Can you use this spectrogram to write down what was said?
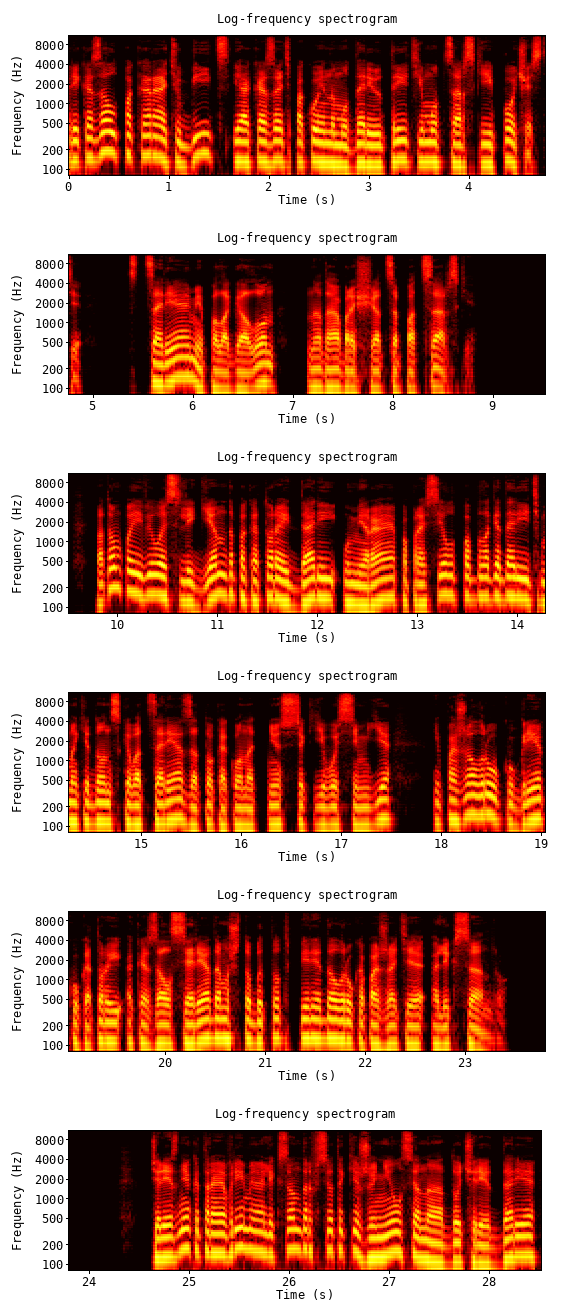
приказал покарать убийц и оказать покойному Дарию Третьему царские почести. С царями, полагал он, надо обращаться по-царски. Потом появилась легенда, по которой Дарий, умирая, попросил поблагодарить македонского царя за то, как он отнесся к его семье, и пожал руку греку, который оказался рядом, чтобы тот передал рукопожатие Александру. Через некоторое время Александр все-таки женился на дочери Дария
